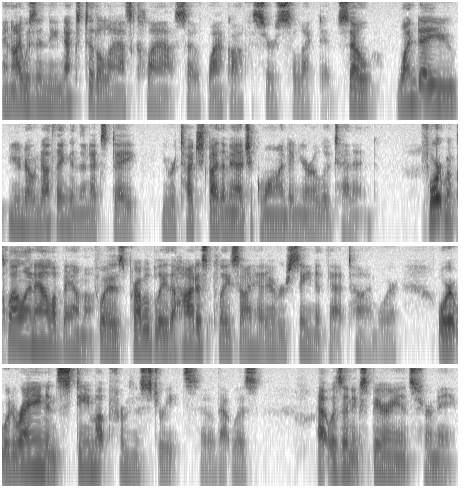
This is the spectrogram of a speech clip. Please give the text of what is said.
and I was in the next to the last class of WAC officers selected. So one day you, you know nothing, and the next day you were touched by the magic wand and you're a lieutenant. Fort McClellan, Alabama was probably the hottest place I had ever seen at that time, where, or it would rain and steam up from the streets. So that was that was an experience for me.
